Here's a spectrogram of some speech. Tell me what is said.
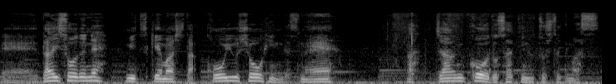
えー、ダイソーでね見つけました。こういう商品ですね。あジャンコード先に移しておきます。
